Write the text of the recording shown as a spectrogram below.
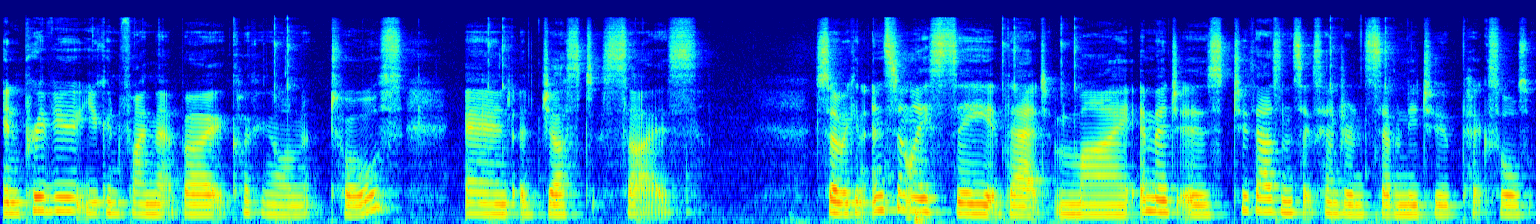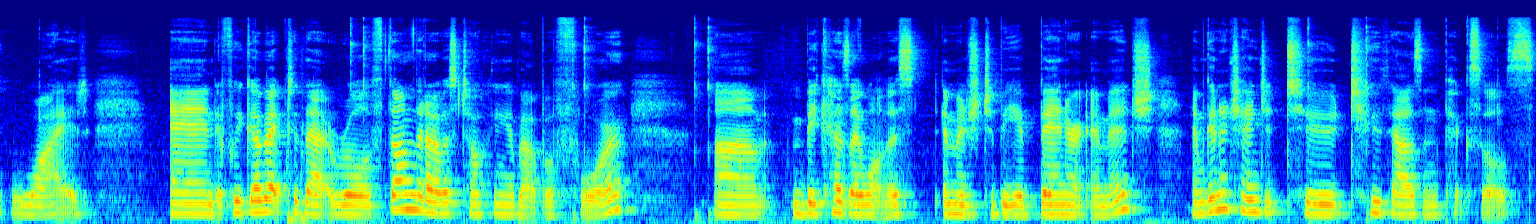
In preview, you can find that by clicking on Tools and Adjust Size. So we can instantly see that my image is 2672 pixels wide. And if we go back to that rule of thumb that I was talking about before, um, because I want this image to be a banner image, I'm going to change it to 2000 pixels.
